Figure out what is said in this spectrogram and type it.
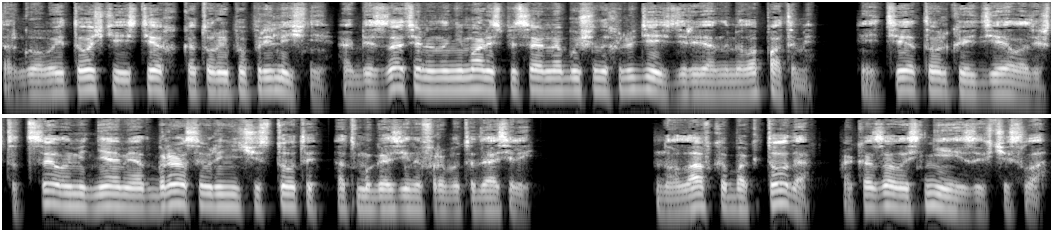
Торговые точки из тех, которые поприличнее, обязательно нанимали специально обученных людей с деревянными лопатами. И те только и делали, что целыми днями отбрасывали нечистоты от магазинов работодателей. Но лавка Бактода оказалась не из их числа.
